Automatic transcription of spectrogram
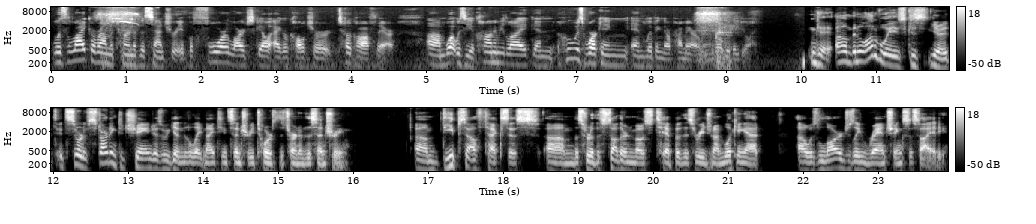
was like around the turn of the century before large scale agriculture took off there? Um, what was the economy like, and who was working and living there primarily, and what were they doing? Okay, um, in a lot of ways, because you know it's, it's sort of starting to change as we get into the late 19th century, towards the turn of the century. Um, deep South Texas, um, the sort of the southernmost tip of this region I'm looking at, uh, was largely ranching society.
